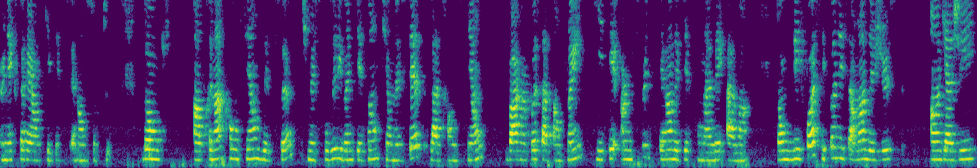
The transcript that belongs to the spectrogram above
une expérience qui était différente surtout. Donc, en prenant conscience de tout ça, je me suis posé les bonnes questions, puis on a fait la transition vers un poste à temps plein qui était un petit peu différent de ce qu'on avait avant. Donc, des fois, c'est pas nécessairement de juste engager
